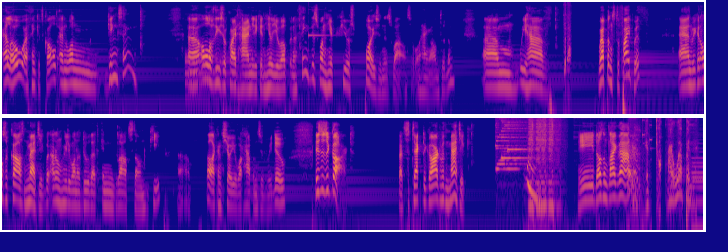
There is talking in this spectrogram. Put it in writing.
aloe I think it's called, and one ginseng. Uh, all of these are quite handy, they can heal you up, and I think this one here cures poison as well, so we'll hang on to them. Um, we have weapons to fight with, and we can also cast magic, but I don't really want to do that in Gladstone Keep. Uh, well, I can show you what happens if we do. This is a guard. Let's attack the guard with magic. He doesn't like that. It took my weapon.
